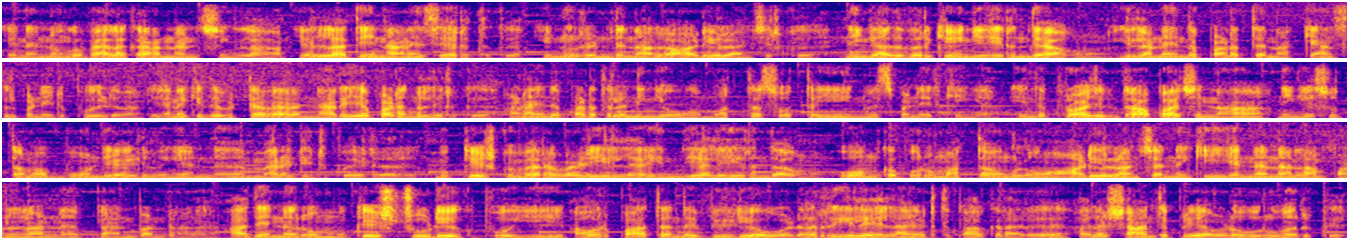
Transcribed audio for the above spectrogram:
என்ன என்ன உங்க வேலைக்காரன் நினைச்சிங்களா? எல்லாத்தையும் நானே செய்யறதுக்கு. இன்னும் ரெண்டு நாள் ஆடியோ லான்ச் இருக்கு. நீங்க அது வரைக்கும் இங்க இருந்தே ஆகணும். இல்லைன்னா இந்த படத்தை நான் கேன்சல் பண்ணிட்டு போயிடுவேன். எனக்கு இதை விட்டா வேற நிறைய படங்கள் இருக்கு. ஆனா இந்த படத்துல நீங்க உங்க மொத்த சொத்தையும் இன்வெஸ்ட் பண்ணிருக்கீங்க இந்த ப்ராஜெக்ட் டிராப் ஆச்சுன்னா நீங்க சுத்தமா போண்டி ஆயிடுவீங்கன்னு மிரட்டிட்டு போயிடுறாரு. முகேஷ்க்கும் வேற வழி இல்ல. இந்தியாலே இருந்தாகணும். ஓம் கபூரும் மத்தவங்களும் ஆடியோ லான்ச் அன்னைக்கு என்னென்னலாம் பண்ணலாம்னு பிளான் பண்றாங்க. அதே நேரம் முகேஷ் ஸ்டுடியோக்கு போய் அவர் பார்த்த அந்த வீடியோவோட ரீலை எல்லாம் எடுத்து பாக்குறாரு அதுல சாந்தி பிரியாவோட உருவம் இருக்கு.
